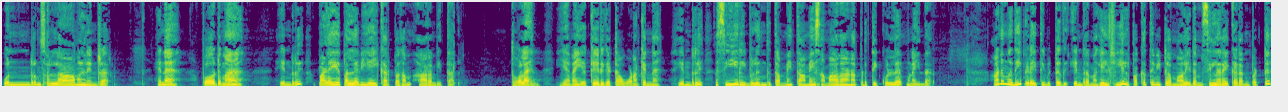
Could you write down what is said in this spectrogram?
ஒன்றும் சொல்லாமல் நின்றார். என்ன போகட்டுமா? என்று பழைய பல்லவியை கற்பகம் ஆரம்பித்தாள். தொலை. எவன் எக்கேடு கெட்டா உனக்கென்ன? என்று சீறி விழுந்து தம்மை தாமே சமாதானப்படுத்திக் கொள்ள முனைந்தார். அனுமதி கிடைத்துவிட்டது என்ற மகிழ்ச்சியில் பக்கத்து வீட்டு அம்மாளிடம் சில்லறை கடன்பட்டு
